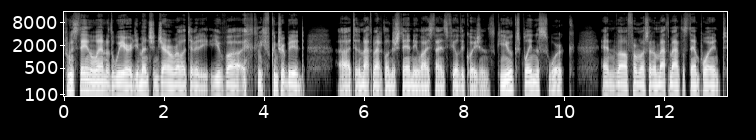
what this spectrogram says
if we can stay in the land of the weird, you mentioned general relativity. You've uh, you've contributed uh, to the mathematical understanding of Einstein's field equations. Can you explain this work? And uh, from a sort of mathematical standpoint,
